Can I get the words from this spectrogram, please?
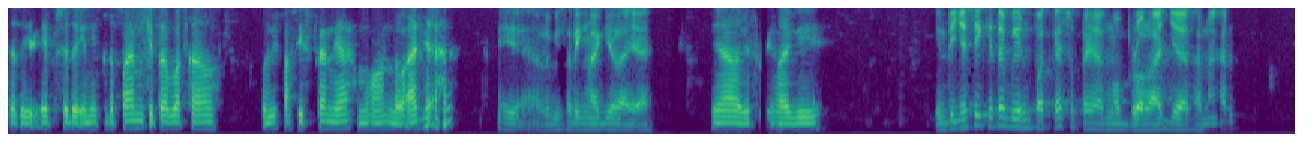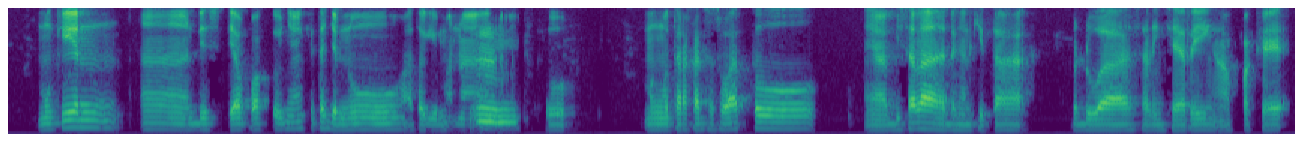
dari episode ini ke depan kita bakal lebih konsisten ya mohon doanya. Iya, lebih sering lagi lah ya. Ya, lebih sering lagi. Intinya sih kita bikin podcast supaya ngobrol aja karena kan mungkin uh, di setiap waktunya kita jenuh atau gimana hmm. gitu. mengutarakan sesuatu ya bisalah dengan kita berdua saling sharing apa kayak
